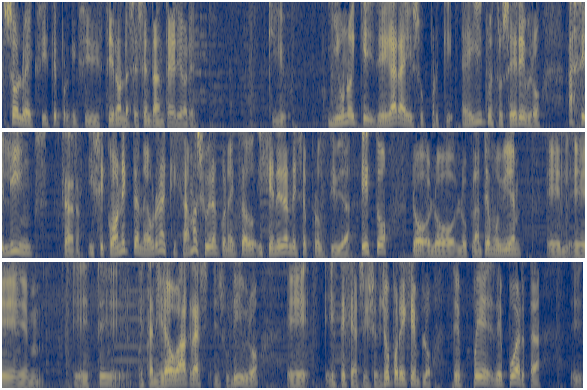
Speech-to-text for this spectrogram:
solo existe porque existieron las 60 anteriores. Y uno hay que llegar a eso, porque ahí nuestro cerebro hace links Claro. y se conectan neuronas que jamás se hubieran conectado y generan esa productividad. Esto lo, lo- lo plantea muy bien el, eh, este, Stanislao en su libro, eh, este ejercicio. Yo, por ejemplo, de, de puerta eh,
